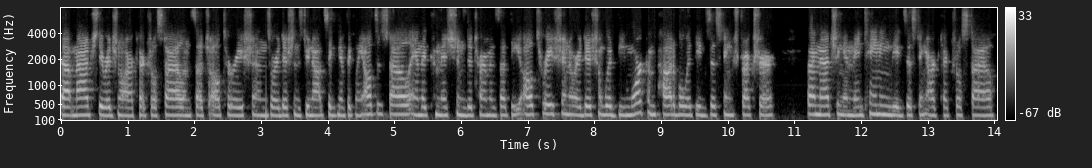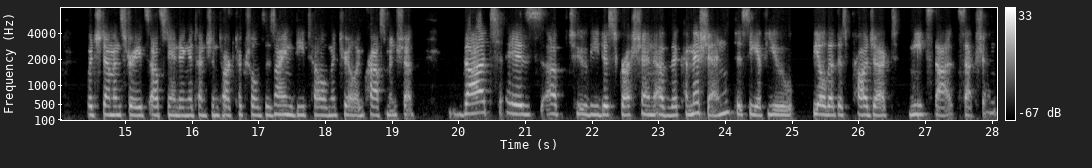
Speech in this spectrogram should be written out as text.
that match the original architectural style and such alterations or additions do not significantly alter style and the commission determines that the alteration or addition would be more compatible with the existing structure by matching and maintaining the existing architectural style, which demonstrates outstanding attention to architectural design, detail, material, and craftsmanship. That is up to the discretion of the commission to see if you feel that this project meets that section.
